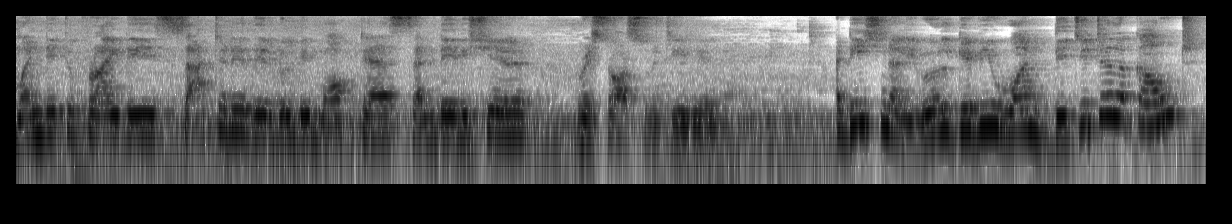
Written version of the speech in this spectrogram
Monday to friday saturday there will be mock tests sunday we share resource material. Additionally we will give you one digital account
